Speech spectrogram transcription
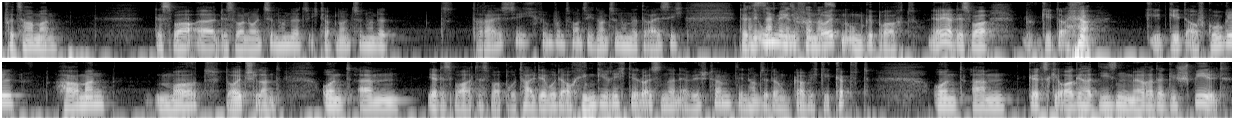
Fritz Harman. Das war, äh, das war 1900, ich glaube 1930, 25, 1930. Der hat Das eine sagt mir Unmenge von was. Leuten umgebracht. Ja, ja, das war, geht, ja, geht, geht auf Google, Harman, Mord, Deutschland. Und ähm, ja, das war, das war brutal. Der wurde auch hingerichtet, als sie ihn dann erwischt haben. Den haben sie dann, glaube ich, geköpft. Und ähm, Götz-George hat diesen Mörder gespielt.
